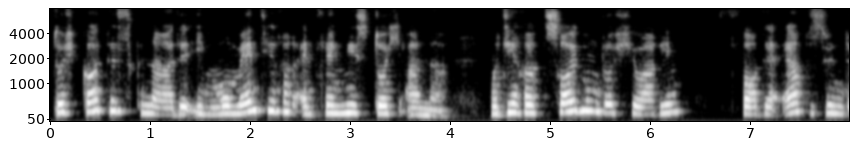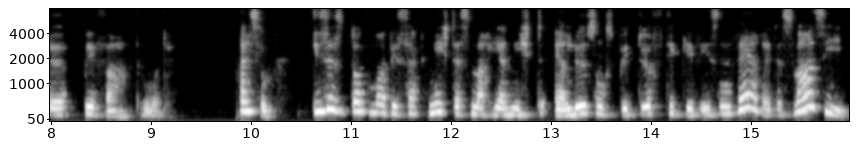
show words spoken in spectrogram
durch Gottes Gnade im Moment ihrer Empfängnis durch Anna und ihrer Zeugung durch Joachim vor der Erbsünde bewahrt wurde. Also, dieses Dogma besagt nicht, dass Maria nicht erlösungsbedürftig gewesen wäre. Das war sie,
